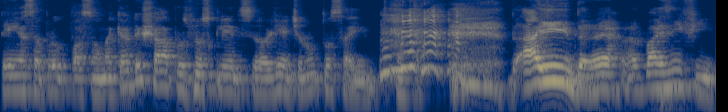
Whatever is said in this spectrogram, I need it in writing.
têm essa preocupação, mas quero deixar para os meus clientes, ó, gente, eu não tô saindo. Ainda, né? Mas enfim.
